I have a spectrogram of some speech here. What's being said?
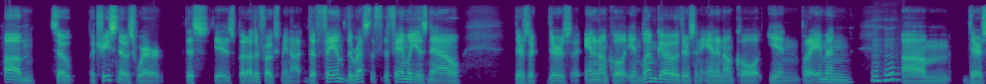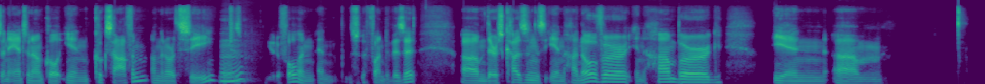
Um, so Patrice knows where this is, but other folks may not. The fam, the rest of the family is now, there's a, there's an aunt and uncle in Lemgo. There's an aunt and uncle in Bremen. Mhm. Um, there's an aunt and uncle in Cuxhaven on the North Sea, which is beautiful and, and fun to visit. Um, there's cousins in Hanover, in Hamburg, in um,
